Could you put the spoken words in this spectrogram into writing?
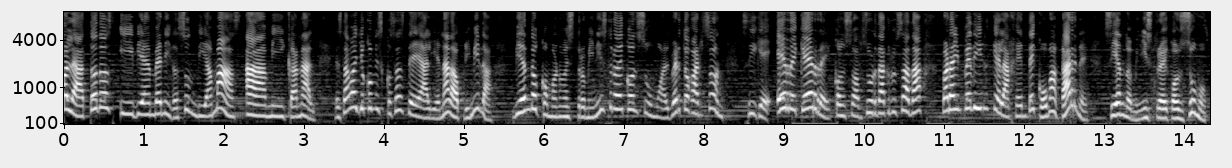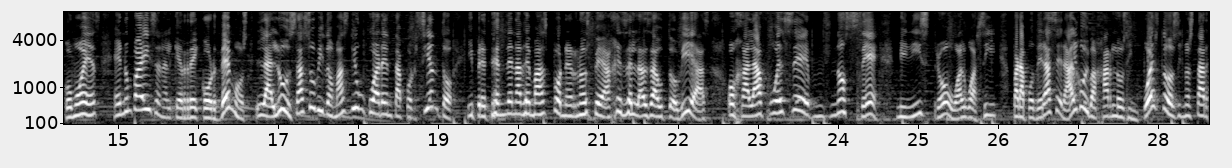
Hola a todos y bienvenidos un día más a mi canal. Estaba yo con mis cosas de alienada oprimida, viendo como nuestro ministro de Consumo, Alberto Garzón, sigue R con su absurda cruzada para impedir que la gente coma carne, siendo ministro de Consumo como es, en un país en el que, recordemos, la luz ha subido más de un 40% y pretenden además ponernos peajes en las autovías. Ojalá fuese, no sé, ministro o algo así, para poder hacer algo y bajar los impuestos y no estar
